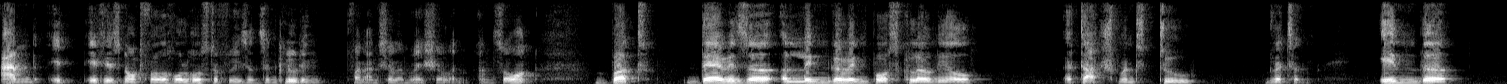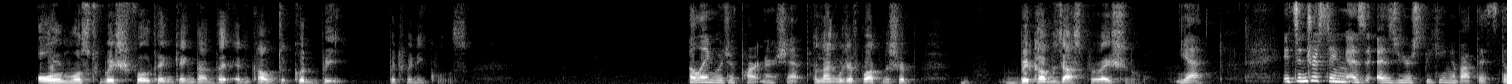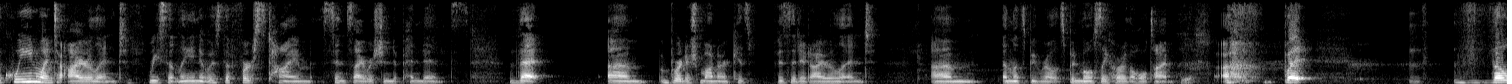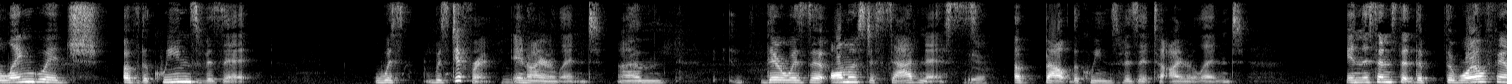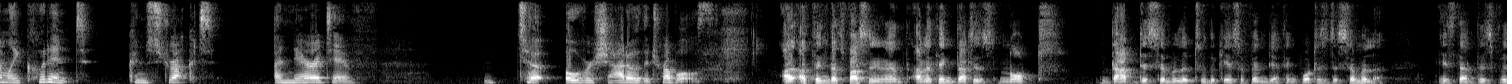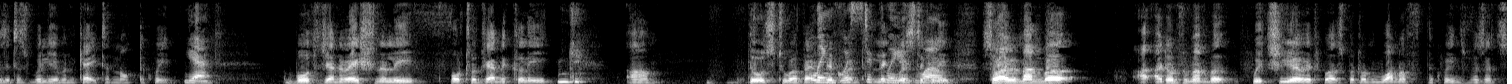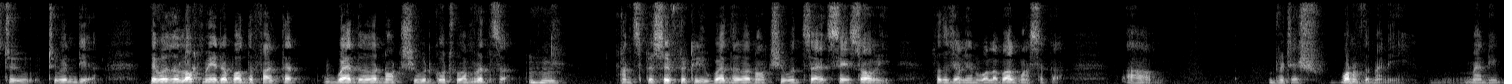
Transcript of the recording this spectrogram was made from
And it, it is not for a whole host of reasons, including financial and racial and, and so on. But there is a, a lingering post colonial attachment to Britain in the almost wishful thinking that the encounter could be between equals. a language of partnership. A language of partnership becomes aspirational. Yeah. It's interesting as as you're speaking about this. The Queen went to Ireland recently, and it was the first time since Irish independence that um, a British monarch has visited Ireland. Um, and let's be real, it's been mostly her the whole time. Yes. But the language of the Queen's visit was was different in Ireland. Um, there was a, almost a sadness Yeah. about the Queen's visit to Ireland, in the sense that the, the royal family couldn't construct a narrative to overshadow the troubles. I, I think that's fascinating, and, and I think that is not that dissimilar to the case of India. I think what is dissimilar is that this visit is William and Kate and not the Queen. Yeah. Both generationally, photogenically, um, those two are very Linguistically different. as well. So I remember, I, I don't remember which year it was, but on one of the Queen's visits to, to India, there was a lot made about the fact that whether or not she would go to Amritsar, Mm-hmm. and specifically whether or not she would say, say sorry for the Jallianwala Bagh massacre. Um, British, one of the many, many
